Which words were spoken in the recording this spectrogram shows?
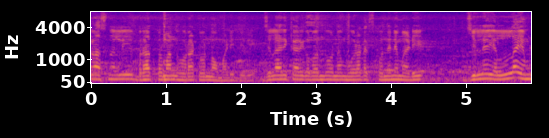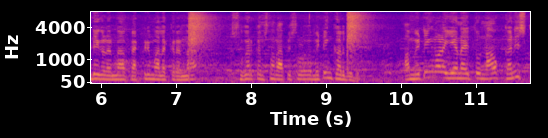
ಕ್ರಾಸ್ನಲ್ಲಿ ಬೃಹತ್ ಪ್ರಮಾಣದ ಹೋರಾಟವನ್ನು ನಾವು ಮಾಡಿದ್ದೀವಿ. ಜಿಲ್ಲಾಧಿಕಾರಿಗೆ ಬಂದು ನಮ್ಮ ಹೋರಾಟಕ್ಕೆ ಸ್ಪಂದನೆ ಮಾಡಿ ಜಿಲ್ಲೆ ಎಲ್ಲ ಎಂ ಡಿಗಳನ್ನು ಫ್ಯಾಕ್ಟ್ರಿ ಮಾಲಕರನ್ನು ಶುಗರ್ ಕಮಿಷನರ್ ಆಫೀಸ್ ಒಳಗೆ ಮೀಟಿಂಗ್ ಕರೆದಿದ್ವಿ. ಆ ಮೀಟಿಂಗ್ನೊಳಗೆ ಏನಾಯಿತು, ನಾವು ಕನಿಷ್ಠ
